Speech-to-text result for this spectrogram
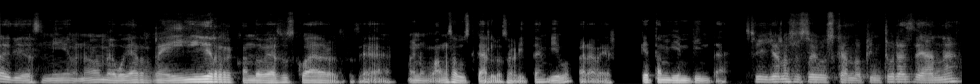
ay, Dios mío, no, me voy a reír cuando vea sus cuadros. O sea, bueno, vamos a buscarlos ahorita en vivo para ver qué tan bien pinta. Sí, yo los estoy buscando. Pinturas de Ana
